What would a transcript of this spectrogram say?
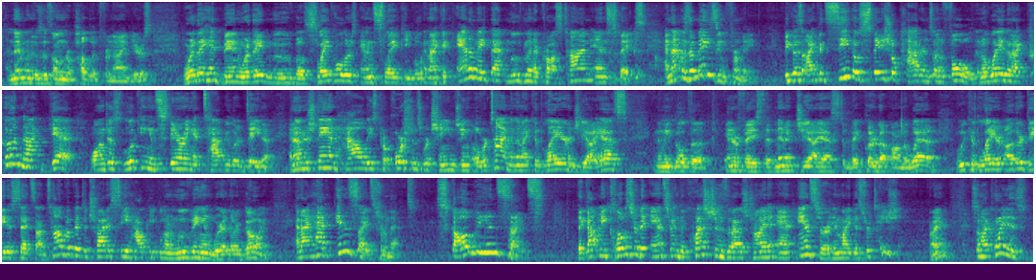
and then when it was its own republic for nine years, where they had been, where they'd moved, both slaveholders and enslaved people, and I could animate that movement across time and space. And that was amazing for me, because I could see those spatial patterns unfold in a way that I could not get while I'm just looking and staring at tabular data, and understand how these proportions were changing over time. And then I could layer in GIS, and then we built an interface that mimicked GIS to make, put it up on the web. We could layer other data sets on top of it to try to see how people are moving and where they're going. And I had insights from that, scholarly insights, that got me closer to answering the questions that I was trying to answer in my dissertation, right? So my point is,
